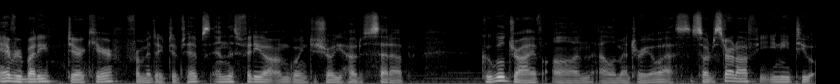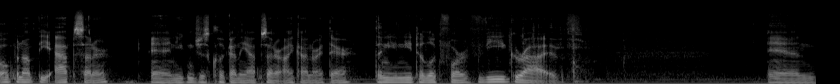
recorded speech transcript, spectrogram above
Hey everybody, Derek here from Addictive Tips. In this video, I'm going to show you how to set up Google Drive on Elementary OS. So to start off, you need to open up the App Center, and you can just click on the App Center icon right there. Then you need to look for vGrive, and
